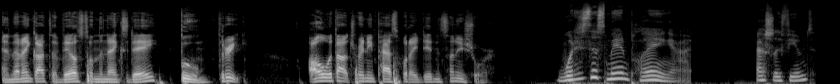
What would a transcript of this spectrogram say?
And then I got to Veilstone the next day, boom, three. All without training past what I did in Sunyshore. What is this man playing at? Ashley fumed.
